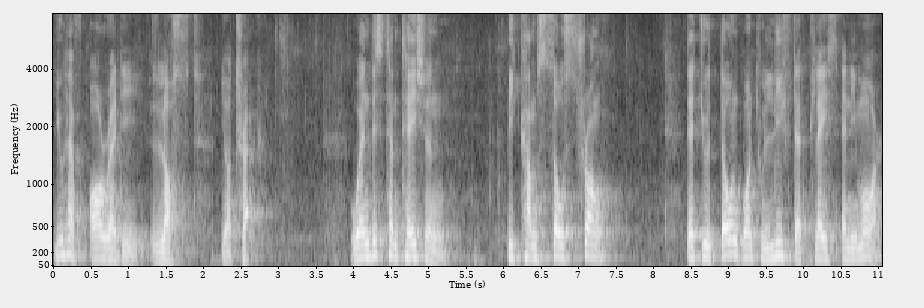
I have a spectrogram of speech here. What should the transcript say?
you have already lost your track. When this temptation becomes so strong that you don't want to leave that place anymore,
